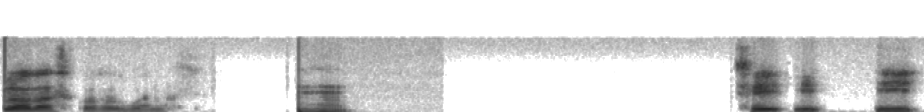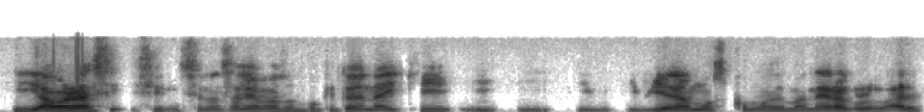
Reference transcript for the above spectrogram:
Todas cosas buenas. Sí, y, y, y ahora si, si, si nos salíamos un poquito de Nike y, y, y viéramos como de manera global,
